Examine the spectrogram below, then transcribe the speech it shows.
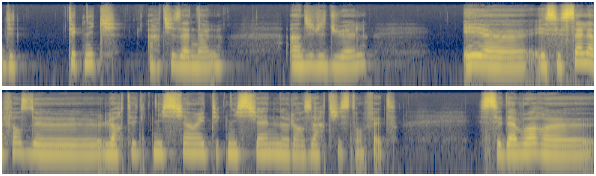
des techniques artisanales, individuelles. Et, euh, et c'est ça la force de leurs techniciens et techniciennes, de leurs artistes en fait. C'est d'avoir euh,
